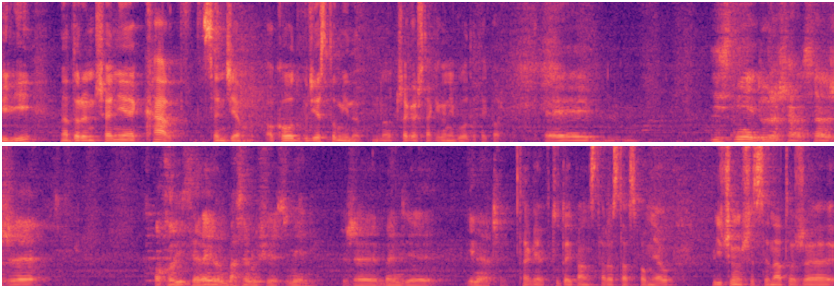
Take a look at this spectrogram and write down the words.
chwili na doręczenie kart sędziemu. Około 20 minut. No, czegoś takiego nie było do tej pory. Y, Istnieje duża szansa, że okolice, rejon basenu się zmieni, że będzie inaczej. Tak jak tutaj pan starosta wspomniał, liczymy wszyscy na to, że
